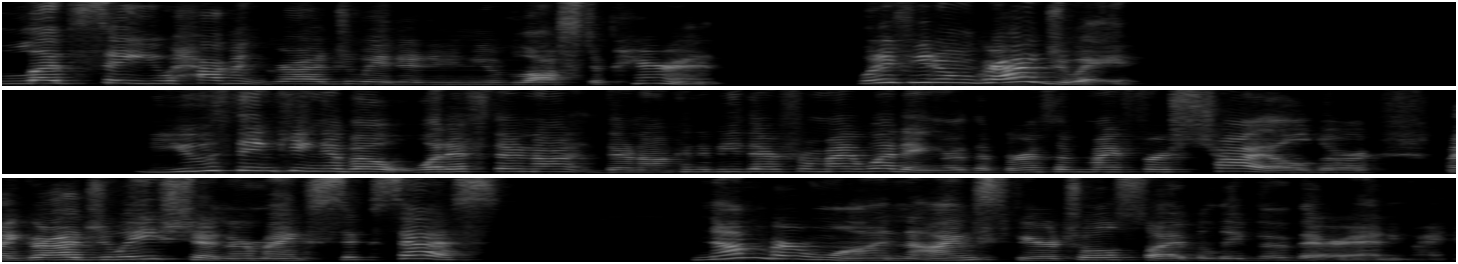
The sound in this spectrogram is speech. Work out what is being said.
let's say you haven't graduated and you've lost a parent what if you don't graduate? You thinking about what if they're not they're not going to be there for my wedding or the birth of my first child or my graduation or my success. Number 1, I'm spiritual so I believe they're there anyway.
